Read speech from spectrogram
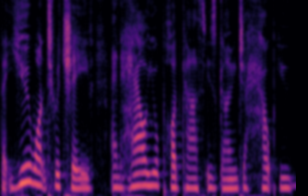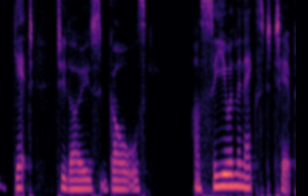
that you want to achieve and how your podcast is going to help you get to those goals. I'll see you in the next tip.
